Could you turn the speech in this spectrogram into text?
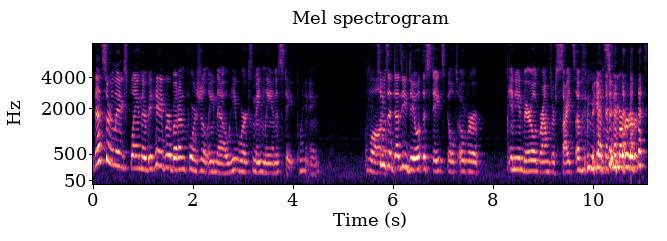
that certainly explained their behavior, but unfortunately, no. He works mainly in estate planning. Well, Someone said, does he deal with estates built over Indian burial grounds or sites of the Manson murders?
